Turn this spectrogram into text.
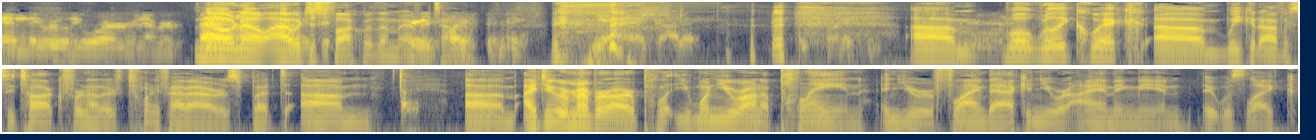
and they really were, or whatever. no, That- no, I would just fuck with them every time. place to me. Yeah, I got it. Um, well, really quick, um, we could obviously talk for another 25 hours, but um, um, I do remember our pl- when you were on a plane and you were flying back and you were IMing me, and it was like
